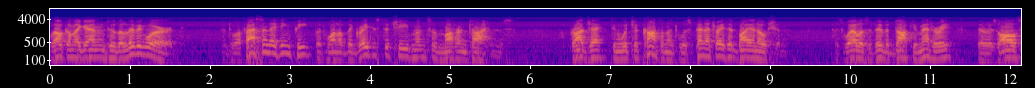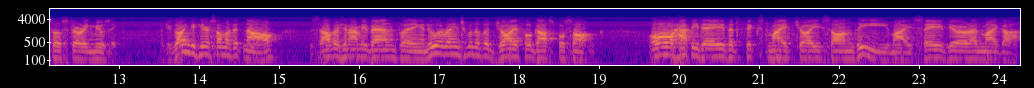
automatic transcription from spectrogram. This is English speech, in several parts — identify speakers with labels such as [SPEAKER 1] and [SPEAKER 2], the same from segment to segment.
[SPEAKER 1] Welcome again to the Living Word and to a fascinating peep at one of the greatest achievements of modern times. A project in which a continent was penetrated by an ocean. As well as a vivid documentary, there is also stirring music. And you're going to hear some of it now the Salvation Army Band playing a new arrangement of a joyful gospel song. Oh, happy day that fixed my choice on Thee, my Savior and my God.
